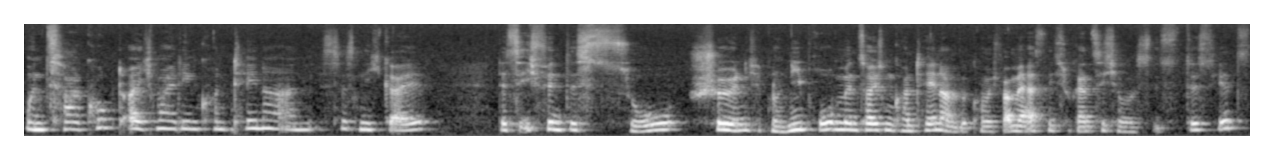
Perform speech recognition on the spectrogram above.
Und zwar guckt euch mal den Container an. Ist das nicht geil? Das, ich finde das so schön. Ich habe noch nie Proben in solchen Containern bekommen. Ich war mir erst nicht so ganz sicher, was ist das jetzt?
